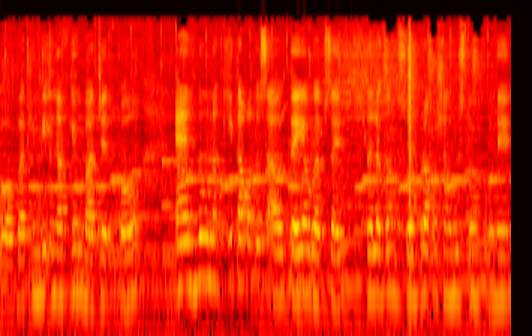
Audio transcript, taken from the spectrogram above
ko. But hindi enough yung budget ko. And nung nakita ko to sa Altea website, talagang sobra ko siyang gustong kunin.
